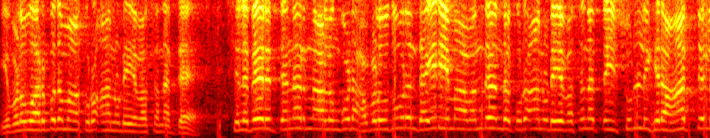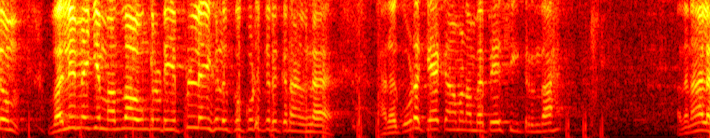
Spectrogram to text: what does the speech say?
எவ்வளவு அற்புதமா குரானுடைய வசனத்தை. சில பேர் திணறினாலும் கூட அவ்வளவு தூரம் தைரியமா வந்து அந்த குரானுடைய வசனத்தை சொல்லுகிற ஆற்றலும் வலிமையும் அல்லாஹ் உங்களுடைய பிள்ளைகளுக்கு கொடுத்திருக்கிறான்ல. அதை கூட கேட்காம நம்ம பேசிக்கிட்டு இருந்தா? அதனால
